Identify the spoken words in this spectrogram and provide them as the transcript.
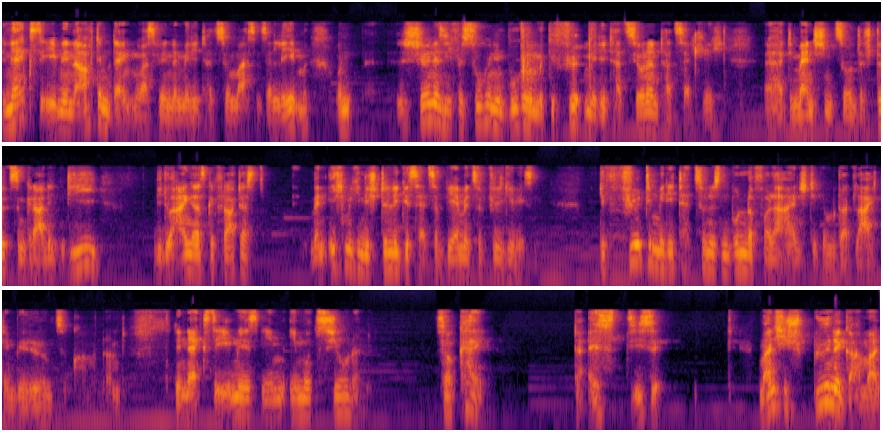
Die nächste Ebene nach dem Denken, was wir in der Meditation meistens erleben und das Schöne ist, ich versuche in dem Buch mit geführten Meditationen tatsächlich äh, die Menschen zu unterstützen, gerade die, wie du eingangs gefragt hast, wenn ich mich in die Stille gesetzt habe, wäre mir zu viel gewesen. Geführte Meditation ist ein wundervoller Einstieg, um dort leicht in Berührung zu kommen. Und die nächste Ebene ist eben Emotionen. So, okay, da ist diese, manche spüren gar, mal,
